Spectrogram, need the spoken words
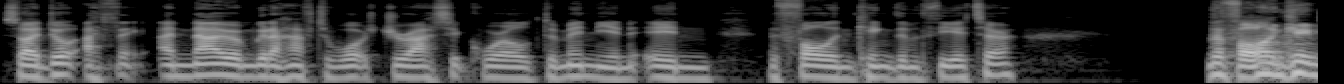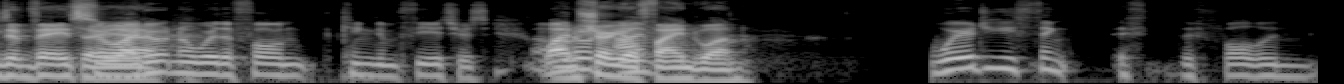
So I don't I think and now I'm gonna have to watch Jurassic World Dominion in the Fallen Kingdom Theatre. the Fallen Kingdom Theater. So yeah. I don't know where the Fallen Kingdom Theatre is. Why I'm sure you'll I'm- find one. Where do you think if the Fallen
